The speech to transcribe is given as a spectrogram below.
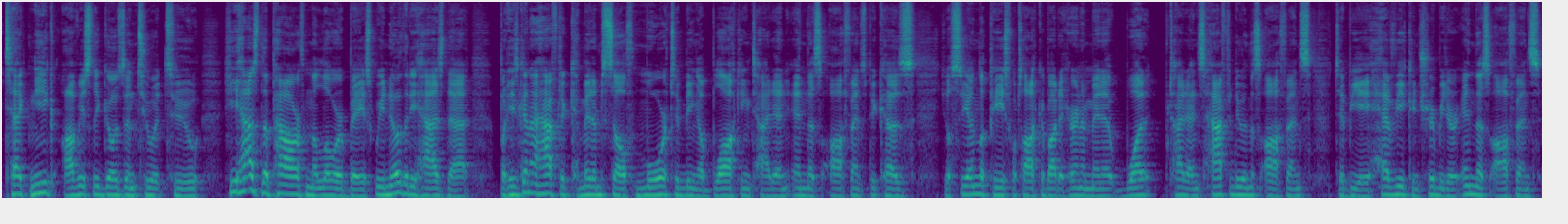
Technique obviously goes into it too. He has the power from the lower base. We know that he has that, but he's going to have to commit himself more to being a blocking tight end in this offense because you'll see on the piece, we'll talk about it here in a minute, what tight ends have to do in this offense to be a heavy contributor in this offense.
